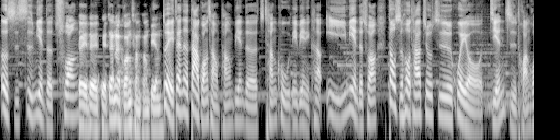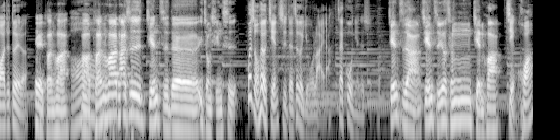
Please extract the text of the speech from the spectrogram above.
二十四面的窗，对对对，在那广场旁边，对，在那个大广场旁边的仓库那边，你看到一面的窗，到时候它就是会有剪纸团花就对了，对，团花。哦，啊，团花它是。剪纸的一种形式，为什么会有剪纸的这个由来啊？在过年的时候，剪纸啊，剪纸又称剪花，剪花。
